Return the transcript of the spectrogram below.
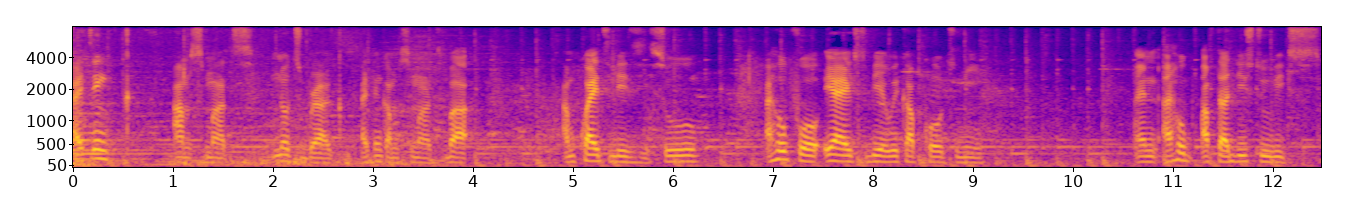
I think I'm smart. Not to brag, I think I'm smart, but I'm quite lazy. So I hope for AIX to be a wake up call to me. And I hope after these two weeks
